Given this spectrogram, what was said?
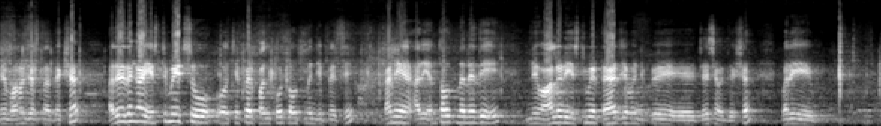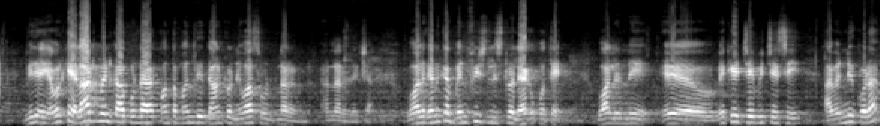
నేను మనం చేస్తున్నాను అధ్యక్ష అదేవిధంగా ఎస్టిమేట్స్ చెప్పారు పది కోట్లు అవుతుందని చెప్పేసి. కానీ అది ఎంత అవుతుంది అనేది మేము ఆల్రెడీ ఎస్టిమేట్ తయారు చేయమని చెప్పి చేసాం అధ్యక్ష. మరి ఎవరికి అలాట్మెంట్ కాకుండా కొంతమంది దాంట్లో నివాసం ఉంటున్నారు అన్న- అన్నారు అధ్యక్ష. వాళ్ళు కనుక బెనిఫిషియల్ లిస్ట్లో లేకపోతే వాళ్ళని వెకేట్ చేపించేసి అవన్నీ కూడా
